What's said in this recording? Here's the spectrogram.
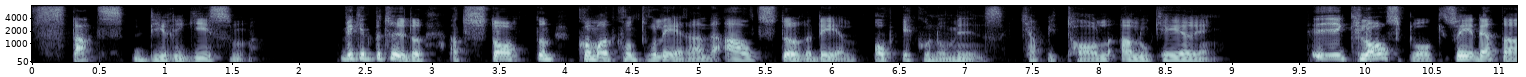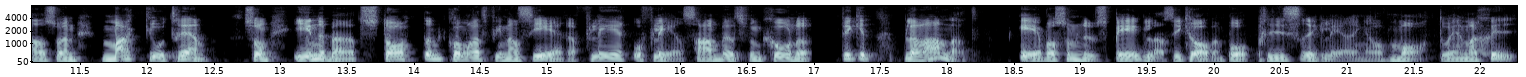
statsdirigism, vilket betyder att staten kommer att kontrollera en allt större del av ekonomins kapitalallokering. I klarspråk så är detta alltså en makrotrend som innebär att staten kommer att finansiera fler och fler samhällsfunktioner, vilket bland annat är vad som nu speglas i kraven på prisregleringar av mat och energi.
